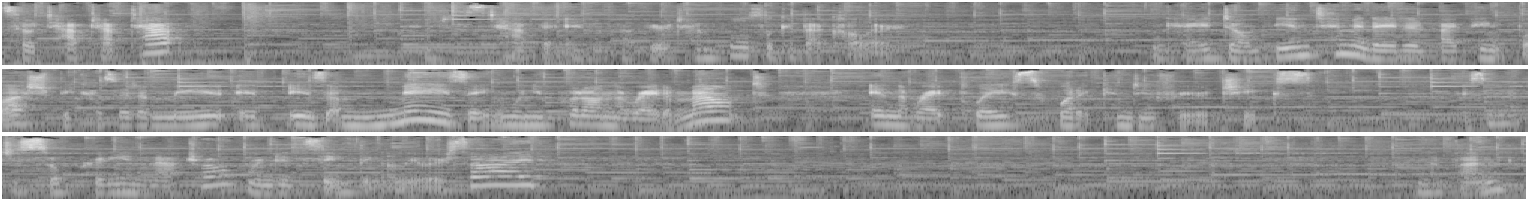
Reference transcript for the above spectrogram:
So tap, tap, tap, in above your temples. Look at that color. Okay, don't be intimidated by pink blush because it, it is amazing when you put on the right amount, in the right place, what it can do for your cheeks. Isn't that just so pretty and natural? We're gonna do the same thing on the other side. Isn't that fun?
